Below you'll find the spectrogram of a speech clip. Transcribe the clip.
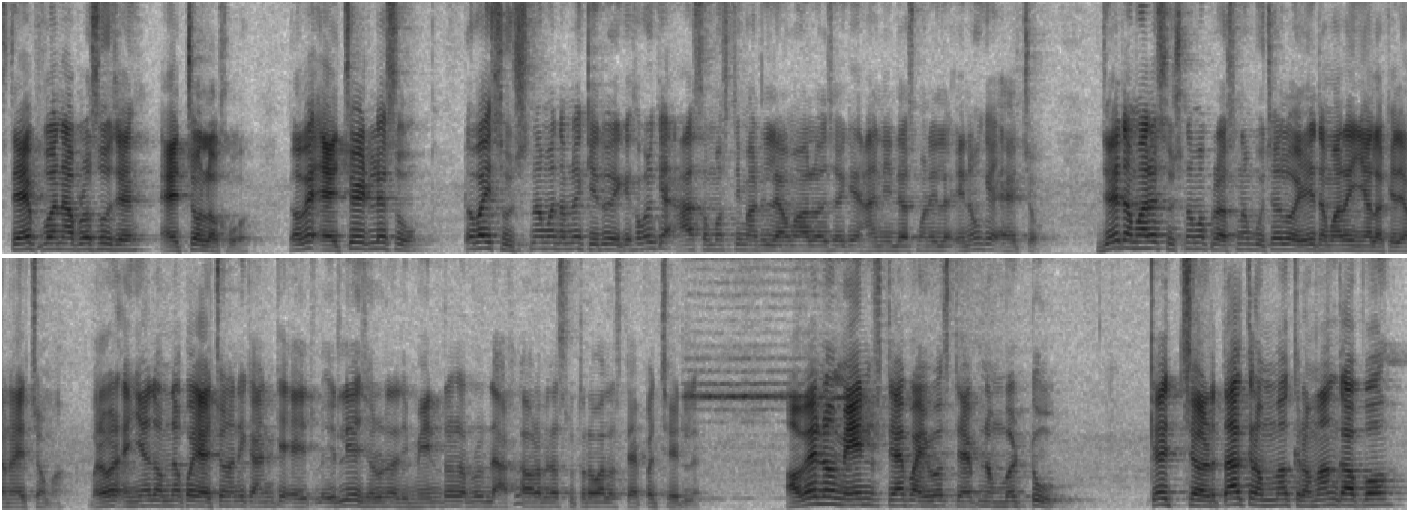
સ્ટેપ વન આપણો શું છે? એચઓ લખવો. તો હવે એચઓ એટલે શું? તો ભાઈ સૂચનામાં તમને કીધું કે ખબર કે આ સમસ્તીમાંથી લેવામાં આવેલો છે કે આ નિર્દેશમાંથી એનું કે એચઓ જે તમારે સૂચનામાં પ્રશ્ન પૂછેલો એ તમારે અહીંયા લખી દેવાનો એચઓમાં બરાબર? અહીંયા તો અમને કોઈ એચઓ નથી, કારણ કે એટલ- એટલી જરૂર નથી. મેઇન તો આપણો દાખલાવાળા બધા સૂત્રવાળો સ્ટેપ જ છે એટલે. હવેનો મેઇન સ્ટેપ આવ્યો સ્ટેપ નંબર ટુ કે ચડતા ક્રમમાં ક્રમાંક આપો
